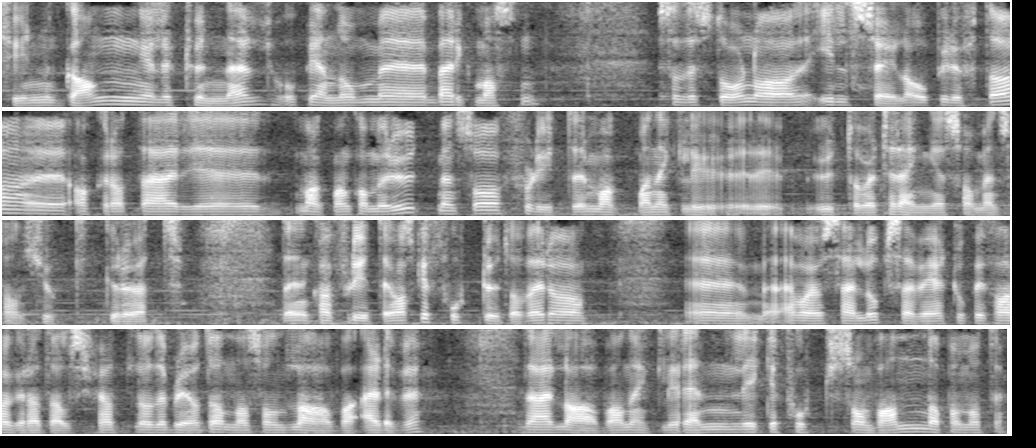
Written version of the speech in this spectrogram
tynn gang eller tunnel opp gjennom eh, bergmassen. Så det står nå ildsøyler opp i lufta eh, akkurat der magmaen kommer ut, men så flyter magmaen egentlig utover terrenget som en sånn tjukk grøt. Den kan flyte ganske fort utover. og Jeg var jo selv observert oppe i Fageradalsfjellet, og det ble jo danna sånn lavaelver der lavaen egentlig renner like fort som vann, da, på en måte.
